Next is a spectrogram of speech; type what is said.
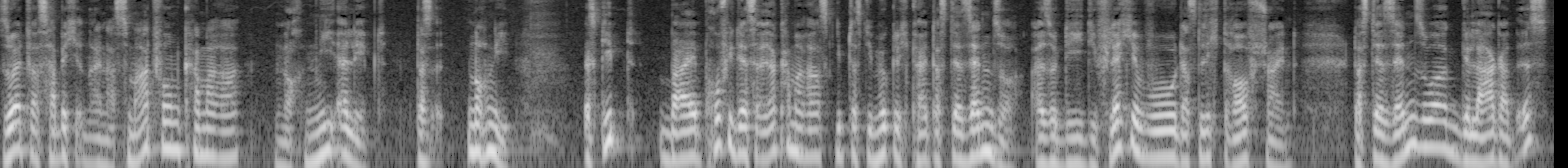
So etwas habe ich in einer Smartphone-Kamera noch nie erlebt. Das noch nie. Es gibt bei Profi-DSLR-Kameras gibt es die Möglichkeit, dass der Sensor, also die, die Fläche, wo das Licht drauf scheint, dass der Sensor gelagert ist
